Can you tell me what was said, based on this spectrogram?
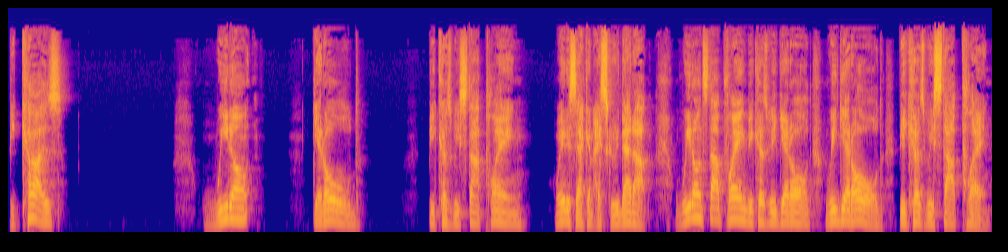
Because we don't get old because we stop playing Wait a second, I screwed that up. We don't stop playing because we get old. We get old because we stop playing.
